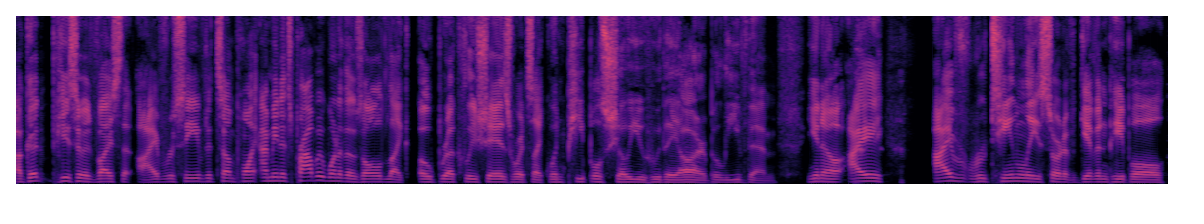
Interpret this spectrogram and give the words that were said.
a good piece of advice that I've received at some point. I mean, it's probably one of those old like Oprah cliches where it's like when people show you who they are, believe them. You know, I I've routinely sort of given people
